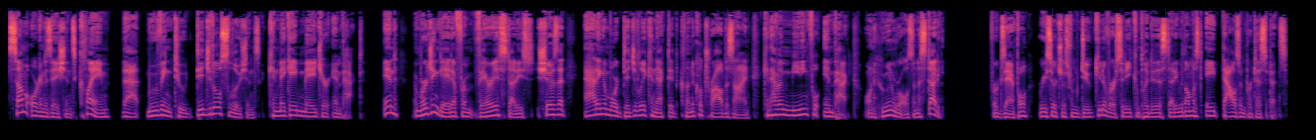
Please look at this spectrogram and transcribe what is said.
Some organizations claim that moving to digital solutions can make a major impact. And emerging data from various studies shows that adding a more digitally connected clinical trial design can have a meaningful impact on who enrolls in a study. For example, researchers from Duke University completed a study with almost 8,000 participants.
